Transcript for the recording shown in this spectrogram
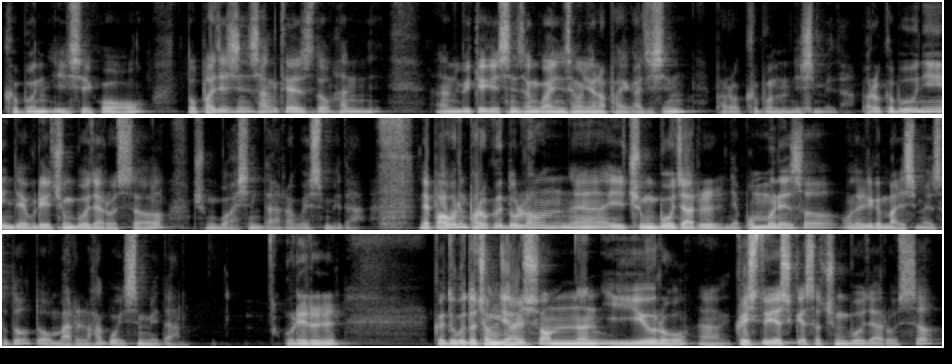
그분이시고 높아지신 상태에서도 한, 한 위격의 신성과 인성을 연합하여 가지신 바로 그분이십니다. 바로 그분이 이제 우리의 중보자로서 중보하신다라고 했습니다. 네, 바울은 바로 그 놀라운 이 중보자를 본문에서 오늘 읽은 말씀에서도 또 말을 하고 있습니다. 우리를 그 누구도 정죄할 수 없는 이유로 아, 그리스도 예수께서 중보자로서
